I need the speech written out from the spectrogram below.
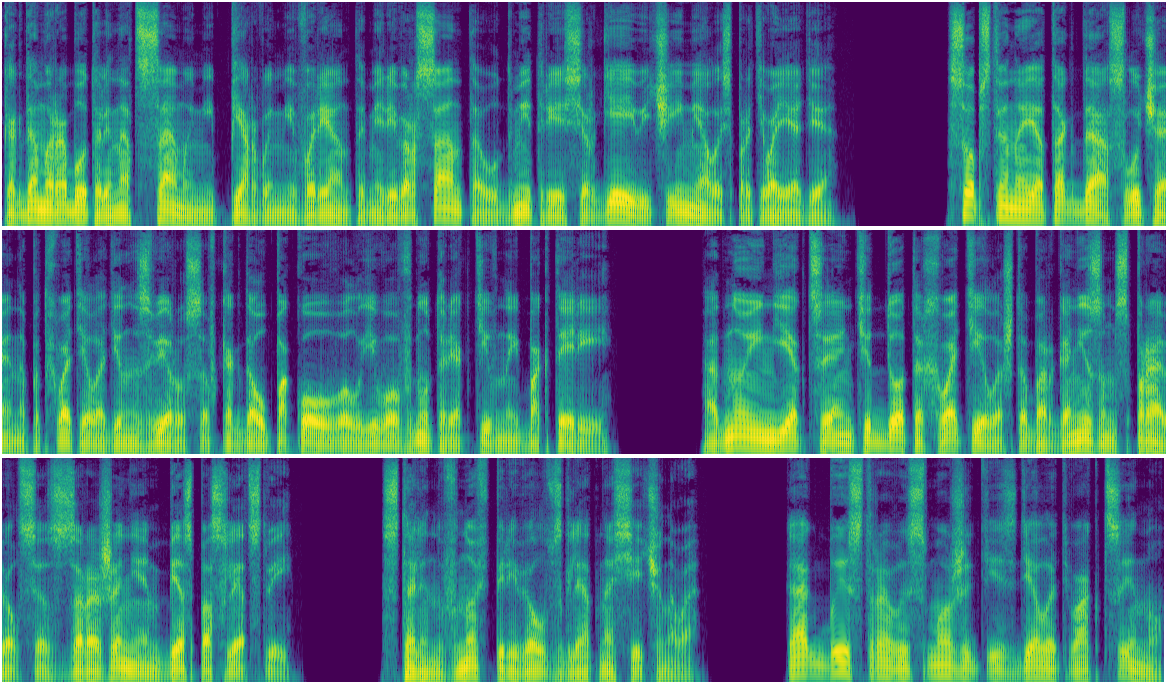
Когда мы работали над самыми первыми вариантами реверсанта, у Дмитрия Сергеевича имелось противоядие. Собственно, я тогда случайно подхватил один из вирусов, когда упаковывал его внутрь активной бактерии. Одной инъекции антидота хватило, чтобы организм справился с заражением без последствий. Сталин вновь перевел взгляд на Сеченова. «Как быстро вы сможете сделать вакцину?»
